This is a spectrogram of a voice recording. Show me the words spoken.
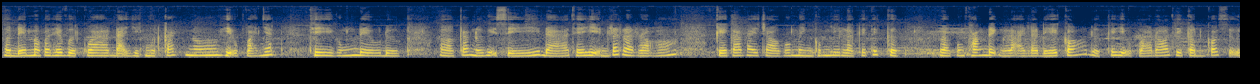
Ờ, để mà có thể vượt qua đại dịch một cách nó hiệu quả nhất thì cũng đều được ờ, các nữ nghị sĩ đã thể hiện rất là rõ, kể cả vai trò của mình cũng như là cái tích cực và cũng khẳng định lại là để có được cái hiệu quả đó thì cần có sự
